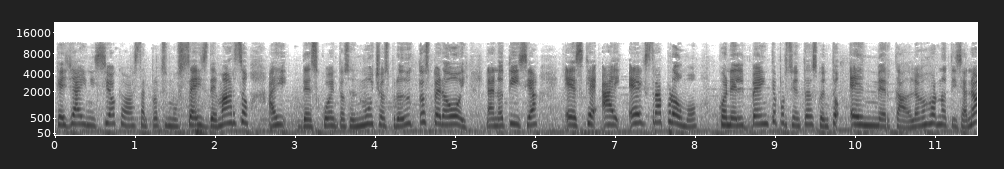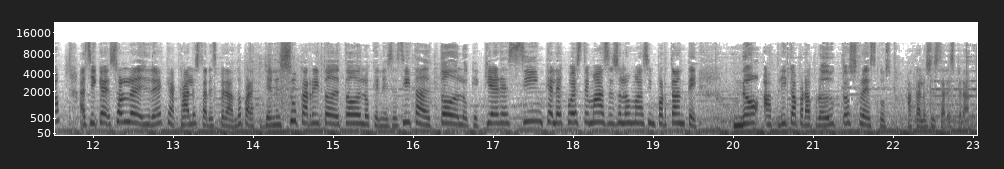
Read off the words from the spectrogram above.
que ya inició, que va hasta el próximo 6 de marzo. Hay descuentos en muchos productos, pero hoy la noticia es que hay extra promo con el 20% de descuento en mercado. La mejor noticia, ¿no? Así que solo le diré que acá lo estaré esperando para que llene su carrito de todo lo que necesita, de todo lo que quiere, sin que le cueste más. Eso es lo más importante. No aplica para productos frescos. Acá los estaré esperando.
